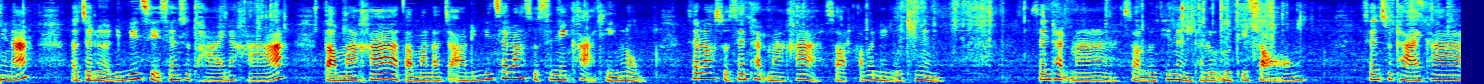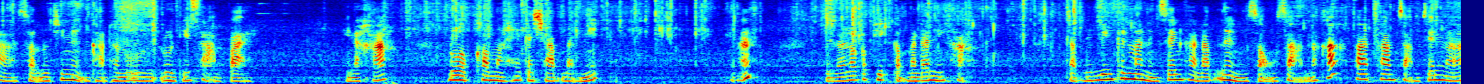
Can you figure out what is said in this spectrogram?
นี่นะ เราจะเหลือริบบิ้นสีเส้นสุดท้ายนะคะ ต่อมาค่ะ ต่อมาเราจะเอาริบบิ้นเส้นล่างสุดเส้นนี้ค่ะทิ้งลง ส้นล่างสุดเส้นถัดมาค่ะ สอดเข้าไปในรูที่หนึ่งเส้นถัดมาสอดรูที่หนึ่งทะลุรูที่สองเส้นสุดท้ายค่ะ สอดรูที่หนึ่งค่ะ ทะลุรูที่สามไป นี่นะคะ รวบเข้ามาให้กระชับแบบนี้นะเสร็จแล้วเราก็พลิกกลับมาด้านนี้ค่ะ จับริบบิ้นขึ้นมาหนึ่งเส้นค่ะ นับหนึ่งสองสามนะคะ พาดข้ามสามเส้นนะ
